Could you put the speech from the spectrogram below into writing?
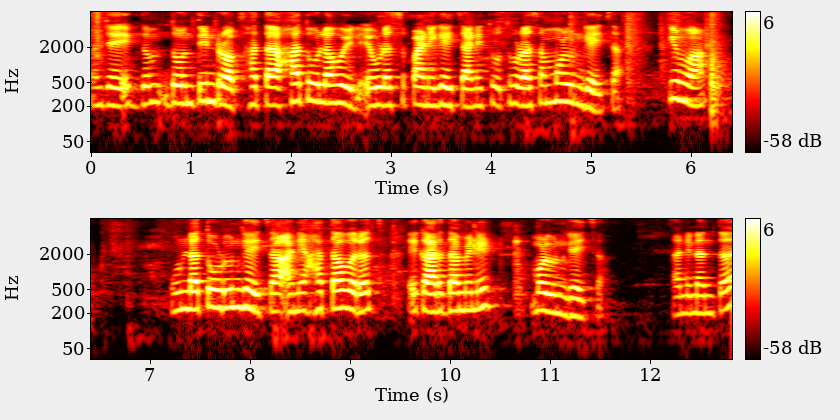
म्हणजे एकदम दोन तीन ड्रॉप्स हाता हात ओला होईल एवढंसं पाणी घ्यायचं आणि तो थोडासा मळून घ्यायचा. किंवा उंडा तोडून घ्यायचा आणि हातावरच एक अर्धा मिनिट मळून घ्यायचा. आणि नंतर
